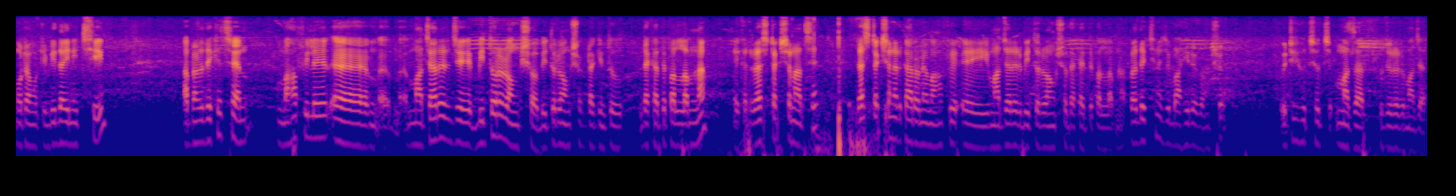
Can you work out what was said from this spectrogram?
মোটামুটি বিদায় নিচ্ছি। আপনারা দেখেছেন, মাহফিলের মাজারের যে ভিতরের অংশ ভিতরের অংশটা কিন্তু দেখাতে পারলাম না। এখানে রেস্ট্রিকশন আছে। রেস্ট্রিকশনের কারণে মাহফিল এই মাজারের ভিতরের অংশ দেখাতে পারলাম না। আপনারা দেখছেন যে বাহিরের অংশ, ওইটি হচ্ছে হচ্ছে মাজার, হুজুরের মাজার।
